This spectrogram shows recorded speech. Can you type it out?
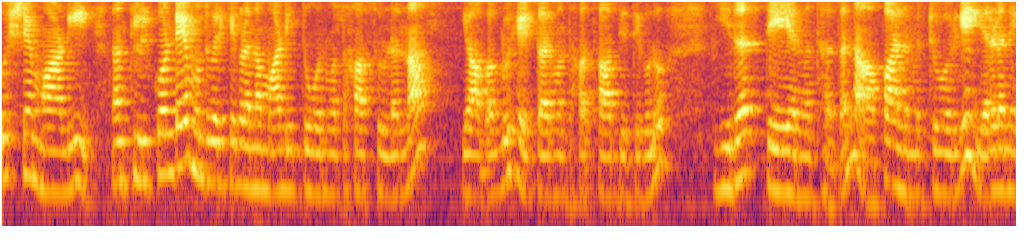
ಯೋಚನೆ ಮಾಡಿ, ನಾನು ತಿಳ್ಕೊಂಡೇ ಮುಂದುವರಿಕೆಗಳನ್ನು ಮಾಡಿದ್ದು ಅನ್ನುವಂತಹ ಸುಳ್ಳನ್ನು ಯಾವಾಗಲೂ ಹೇಳ್ತಾ ಇರುವಂತಹ ಸಾಧ್ಯತೆಗಳು ಇರತ್ತೆ ಅನ್ನುವಂಥದ್ದನ್ನು ಪಾರ್ಲಿಮೆಂಟ್ ಅವರಿಗೆ ಎರಡನೇ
